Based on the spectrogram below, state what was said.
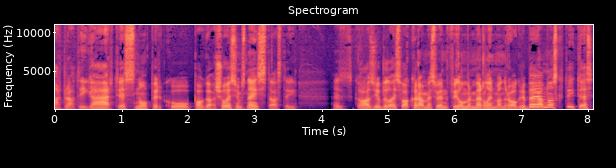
ārprātīgi ērti. Es nopirku pagājušo, šo es jums neizstāstīju. Es, kā uz jubilejas vakarā mēs vienu filmu ar Merlinu Monroe gribējām noskatīties.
